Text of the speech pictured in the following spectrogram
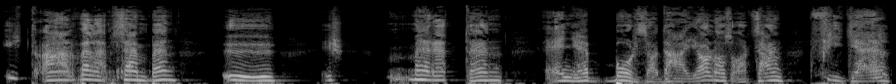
Itt áll velem szemben ő, és meretten, enyhe borzadájjal az arcán figyel.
